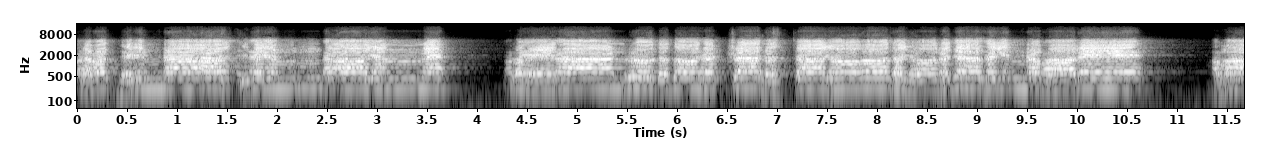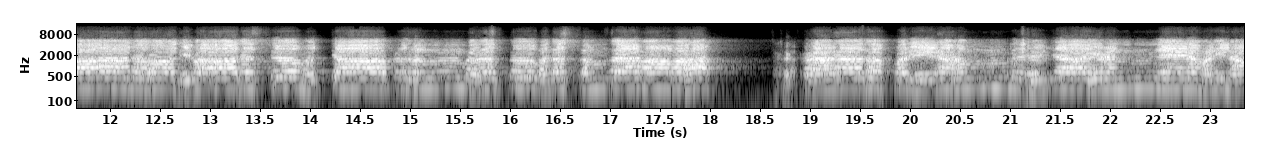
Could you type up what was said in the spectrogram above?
प्रवद्भिरिन्द्राश्चितयम् दायन् इन्द्रपारे अवादहो दिवादस्य मुच्या प्रसन्वदस्तु वदः संसमावः चक्रानाथः परीणहम् पृथिव्या हिरण्येन मणिना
